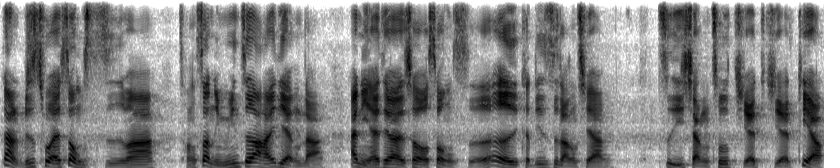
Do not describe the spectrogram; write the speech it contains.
那你不是出来送死吗？场上你明明知道还两狼，啊，你还跳来说送死，二肯定是狼枪，自己想出起来起来跳，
